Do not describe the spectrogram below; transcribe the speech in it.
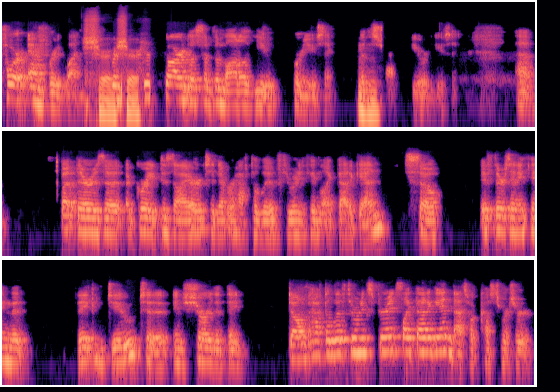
for everyone. Sure, sure. Regardless of the model you were using, the mm-hmm. strategy you were using. Um, but there is a, a great desire to never have to live through anything like that again. So if there's anything that they can do to ensure that they don't have to live through an experience like that again, that's what customers are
